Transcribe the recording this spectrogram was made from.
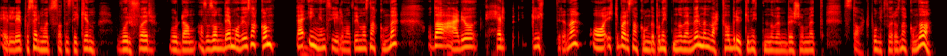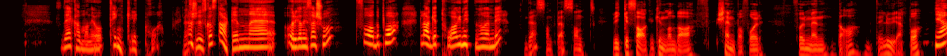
eller på selvmordsstatistikken. Hvorfor, hvordan Altså sånn, det må vi jo snakke om. Det er ingen tvil om at vi må snakke om det. Og da er det jo helt glitrende å ikke bare snakke om det på 19. november, men i hvert fall bruke 19. november som et startpunkt for å snakke om det, da. Så det kan man jo tenke litt på. Kanskje du skal starte en eh, organisasjon? Få det på. Lage et tog 19. november. Det er sant, det er sant. Hvilke saker kunne man da kjempa for for menn da? Det lurer jeg på. Ja.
